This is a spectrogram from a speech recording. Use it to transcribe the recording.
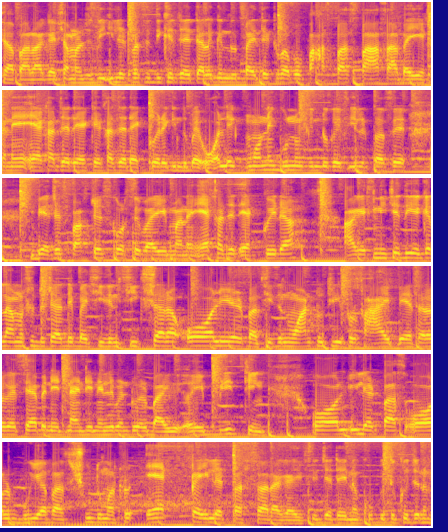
সাব। আর গেছে আমরা যদি ইলেট পাসের দিকে যাই তাহলে কিন্তু ভাই দেখতে পাবো পাঁচ পাঁচ পাঁচ আর ভাই এখানে এক হাজার এক এক হাজার এক করে কিন্তু ভাই, অনেক অনেক গুণ কিন্তু গেছে ইলেট পাসে বেচেস পারচেস করছে ভাই মানে এক হাজার এক কইরা। আগে নিচে দিকে গেলে আমরা শুধু চাই ভাই সিজন সিক্স ছাড়া all year pass season one two three four five এছাড়া seven eight nineteen eleven twelve by everything all elite pass all বুয়া পাস শুধুমাত্র একটা ইলেট পাস ছাড়া গাইছি যেটা না খুবই দুঃখজনক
